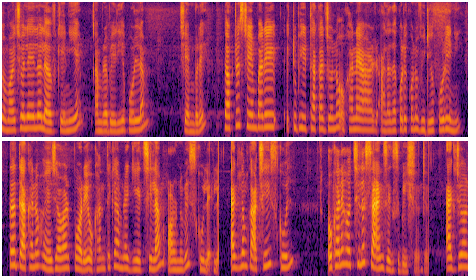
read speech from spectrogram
সময় চলে এলো লাভকে নিয়ে। আমরা বেরিয়ে পড়লাম চেম্বারে। ডক্টরস চেম্বারে একটু ভিড় থাকার জন্য ওখানে আর আলাদা করে কোনো ভিডিও করিনি। তার দেখানো হয়ে যাওয়ার পরে ওখান থেকে আমরা গিয়েছিলাম অর্ণবের স্কুলে। একদম কাছেই স্কুল। ওখানে হচ্ছিল সায়েন্স এক্সিবিশন। একজন,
